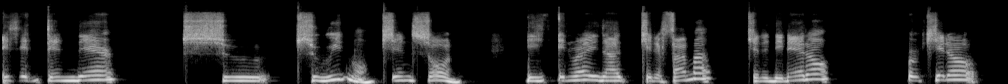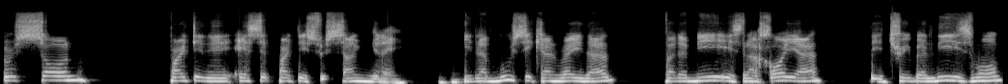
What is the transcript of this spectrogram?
es entender su, su ritmo, quién son. Y en realidad, ¿quiere fama? ¿Quiere dinero? ¿O quiero, o son parte de esa parte de su sangre? Y la música en realidad, para mí, es la joya del tribalismo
